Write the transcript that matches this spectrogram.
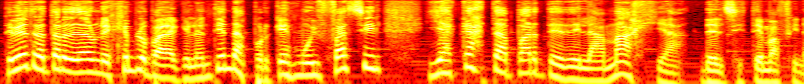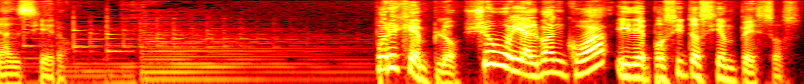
Te voy a tratar de dar un ejemplo para que lo entiendas porque es muy fácil y acá está parte de la magia del sistema financiero. Por ejemplo, yo voy al banco A y deposito 100 pesos.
